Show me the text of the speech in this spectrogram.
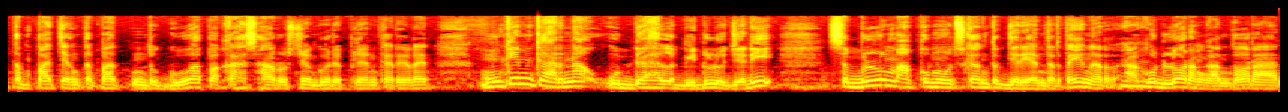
tempat yang tepat untuk gua apakah seharusnya gue ada pilihan karir lain mungkin karena udah lebih dulu jadi sebelum aku memutuskan untuk jadi entertainer aku dulu orang kantoran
